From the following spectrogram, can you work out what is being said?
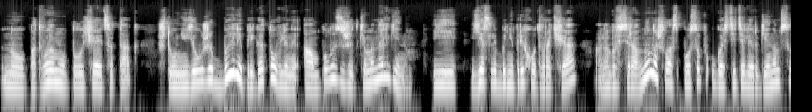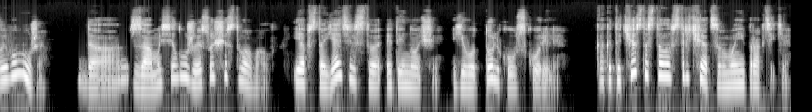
Но, по-твоему, получается так, что у нее уже были приготовлены ампулы с жидким анальгином. И если бы не приход врача, она бы все равно нашла способ угостить аллергеном своего мужа. Да, замысел уже существовал, и обстоятельства этой ночи его только ускорили. Как это часто стало встречаться в моей практике,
